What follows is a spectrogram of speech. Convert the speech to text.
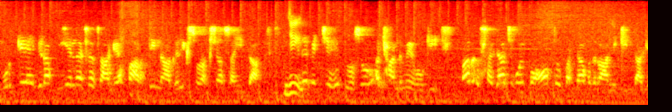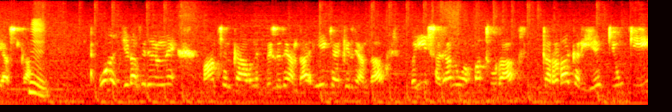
ਮੁੜ ਕੇ ਜਿਹੜਾ ਬੀਐਨਐਸਐਸ ਆ ਗਿਆ ਭਾਰਤੀ ਨਾਗਰਿਕ ਸੁਰੱਖਿਆ ਸੰਹਿਤਾ। ਇਹਦੇ ਵਿੱਚ ਇਹ 298 ਹੋ ਗਈ। ਪਰ ਸਜ਼ਾ 'ਚ ਕੋਈ ਬਹੁਤ ਵੱਡਾ ਬਦਲਾਅ ਨਹੀਂ ਕੀਤਾ ਗਿਆ ਸੀਗਾ। ਹੁਣ ਜਿਹੜਾ ਫਿਰ ਇਹਨਾਂ ਨੇ ਮਾਨ ਸਰਕਾਰ ਨੇ ਬਿੱਲ ਲਿਆਂਦਾ ਇਹ ਕਹਿ ਕੇ ਲਿਆਂਦਾ ਬਈ ਸਜ਼ਾ ਨੂੰ ਆਪਾਂ ਥੋੜਾ ਕਰੜਾ ਕਰੀਏ ਕਿਉਂਕਿ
